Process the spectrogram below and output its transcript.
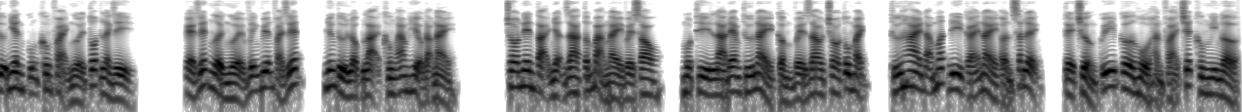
tự nhiên cũng không phải người tốt lành gì. Kẻ giết người người vĩnh viễn phải giết, nhưng từ lộc lại không am hiểu đạo này. Cho nên tại nhận ra tấm bảng này về sau, một thì là đem thứ này cầm về giao cho tô mạch, thứ hai đã mất đi cái này ẩn sát lệnh, tề trưởng quỹ cơ hồ hẳn phải chết không nghi ngờ.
